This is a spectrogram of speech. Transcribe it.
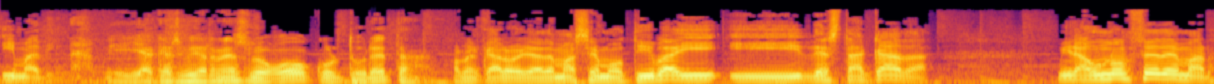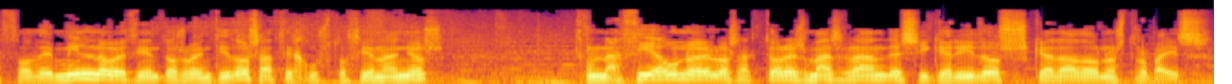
y Madina. Y ya que es viernes, luego cultureta. Hombre, claro, y además emotiva y, y destacada. Mira, un 11 de marzo de 1922, hace justo 100 años, nacía uno de los actores más grandes y queridos que ha dado nuestro país.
